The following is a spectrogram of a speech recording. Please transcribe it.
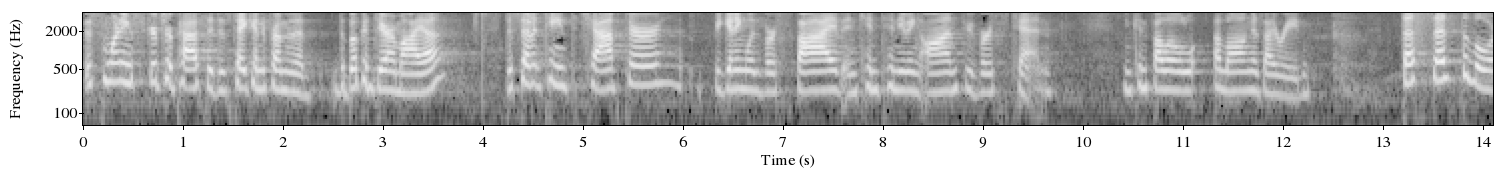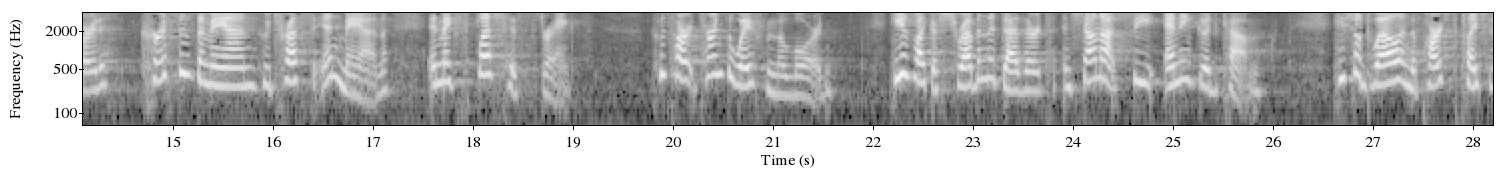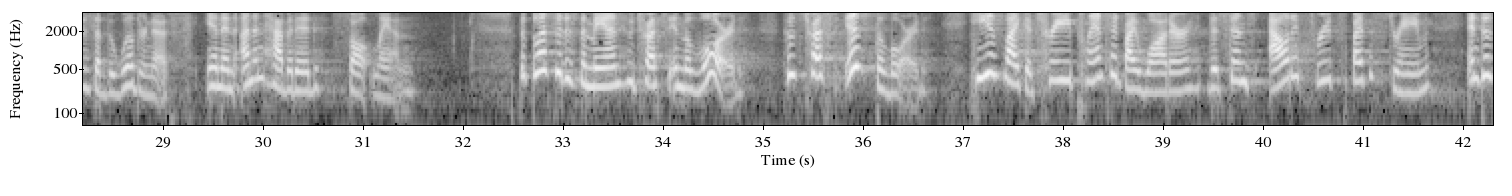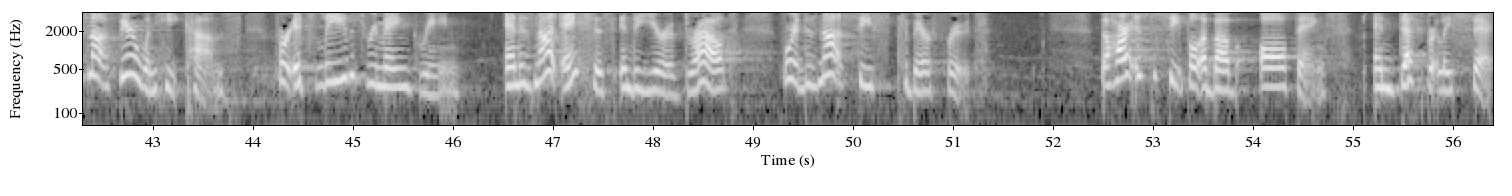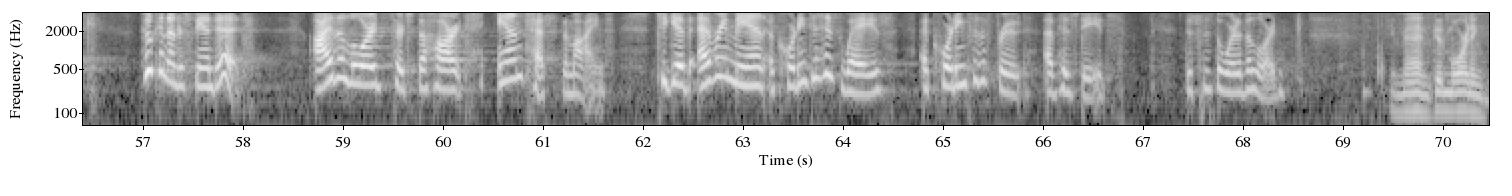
This morning's scripture passage is taken from the, the book of Jeremiah, the 17th chapter, beginning with verse 5 and continuing on through verse 10. You can follow along as I read. Thus says the Lord, curses the man who trusts in man and makes flesh his strength, whose heart turns away from the Lord. He is like a shrub in the desert and shall not see any good come. He shall dwell in the parched places of the wilderness, in an uninhabited salt land. But blessed is the man who trusts in the Lord, whose trust is the Lord. He is like a tree planted by water that sends out its roots by the stream and does not fear when heat comes, for its leaves remain green, and is not anxious in the year of drought, for it does not cease to bear fruit. The heart is deceitful above all things and desperately sick. Who can understand it? I, the Lord, search the heart and test the mind to give every man according to his ways, according to the fruit of his deeds. This is the word of the Lord. Amen. Good morning.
